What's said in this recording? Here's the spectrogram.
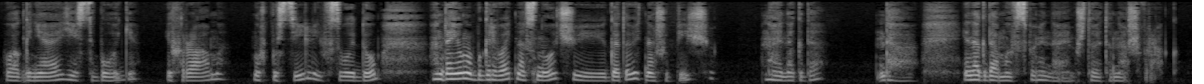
У огня есть боги и храмы, мы впустили их в свой дом, даем обогревать нас ночью и готовить нашу пищу. Но иногда, да, иногда мы вспоминаем, что это наш враг.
